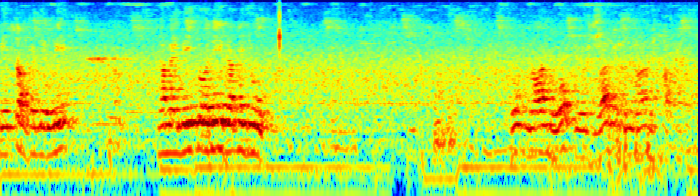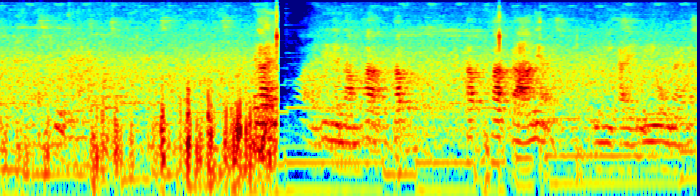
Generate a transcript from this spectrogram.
มีต้องเป็นอย่างนี้ถ้าไมมีตัวนี้เราก็อยู่ทุกร้อนหัวปวดหัวไม่ถึงร้อน ได้ที่แนะนำภาคครับครับภาคกลางเนี่ยมีใครมีองค์ไหนนะ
